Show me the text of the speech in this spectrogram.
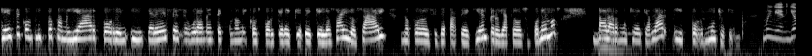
que este conflicto familiar por intereses seguramente económicos, porque de que, de que los hay, los hay, no puedo decir de parte de quién, pero ya todos suponemos, va a dar mucho de qué hablar y por mucho tiempo. Muy bien, yo,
